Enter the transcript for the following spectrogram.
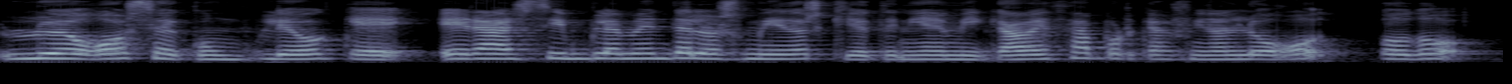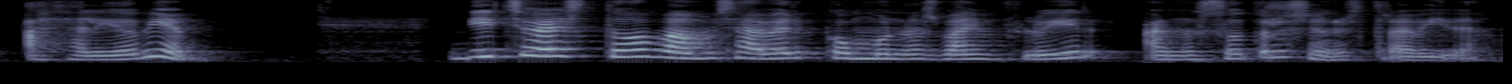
luego se cumplió que eran simplemente los miedos que yo tenía en mi cabeza porque al final luego todo ha salido bien. Dicho esto, vamos a ver cómo nos va a influir a nosotros en nuestra vida.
